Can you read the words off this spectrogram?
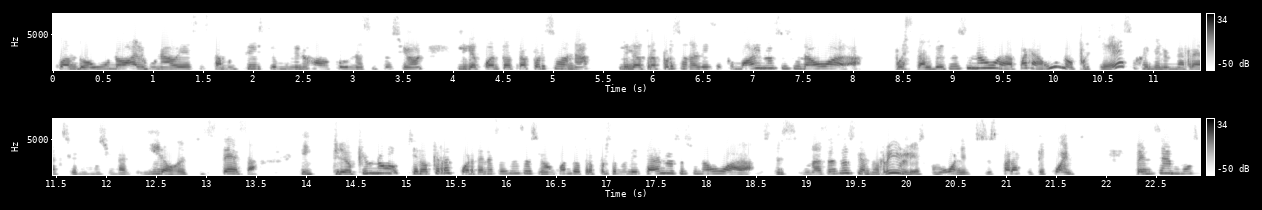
cuando uno alguna vez está muy triste, muy enojado por una situación y le cuenta a otra persona y la otra persona dice como, ay, no, eso es una bobada. Pues tal vez no es una bobada para uno, porque eso genera una reacción emocional de ira o de tristeza. Y creo que uno, quiero que recuerden esa sensación cuando otra persona le dice, ay, no, eso es una bobada. Es una sensación horrible. Es como, bueno, entonces, ¿para qué te cuento? Pensemos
